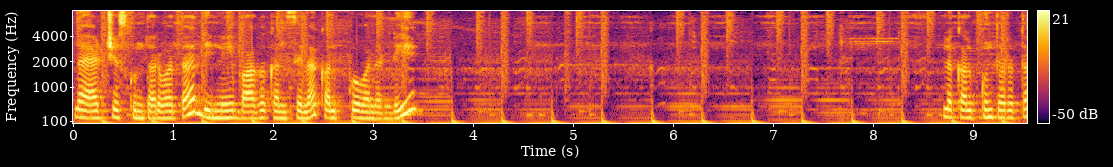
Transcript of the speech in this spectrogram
ఇలా యాడ్ చేసుకున్న తర్వాత దీన్ని బాగా కలిసేలా కలుపుకోవాలండి. ఇలా కలుపుకున్న తర్వాత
